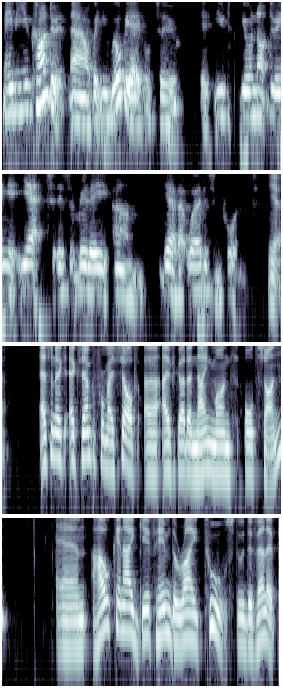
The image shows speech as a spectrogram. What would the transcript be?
Maybe you can't do it now, but you will be able to. It, you you're not doing it yet is a really um, yeah that word is important. Yeah. As an example for myself, uh, I've got a nine month old son and how can I give him the right tools to develop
